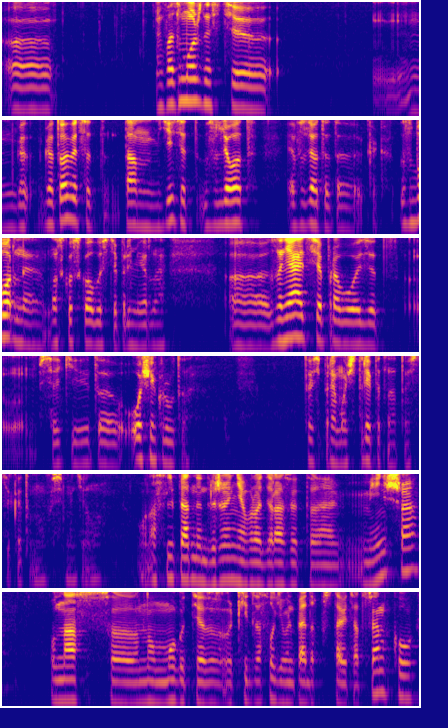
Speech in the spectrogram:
э, возможность э, готовиться, там ездят взлет, э, взлет это как сборная Московской области примерно, э, занятия проводят, э, всякие, это очень круто. То есть прям очень трепетно относится к этому всему делу. У нас олимпиадное движение вроде развито меньше. У нас ну, могут тебе какие-то заслуги в Олимпиадах поставить оценку,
